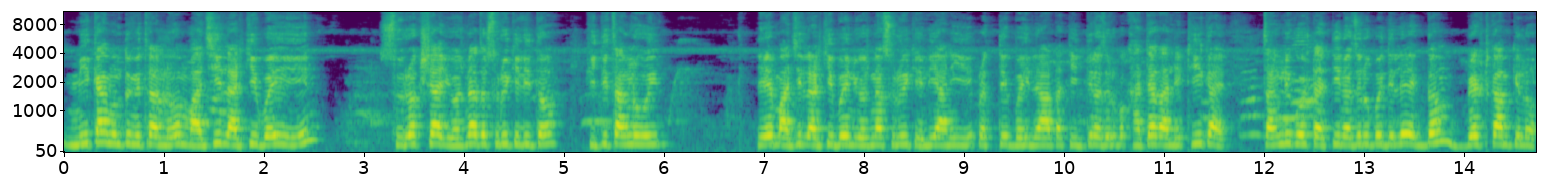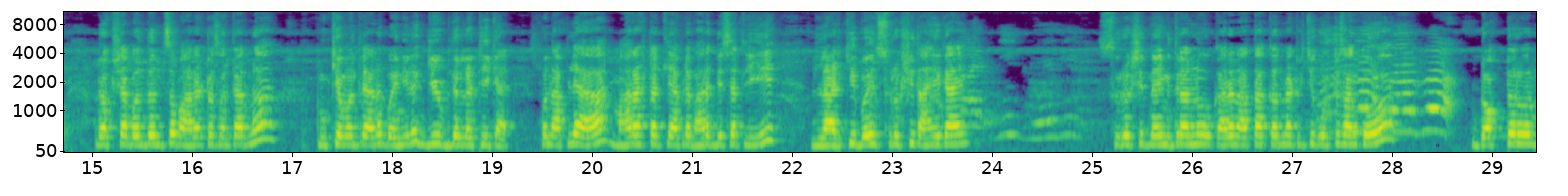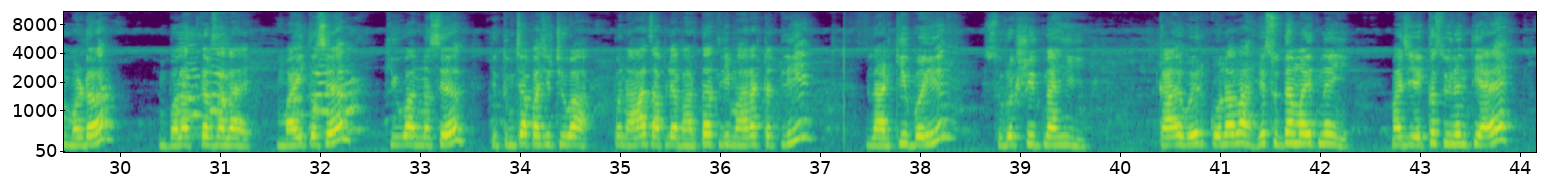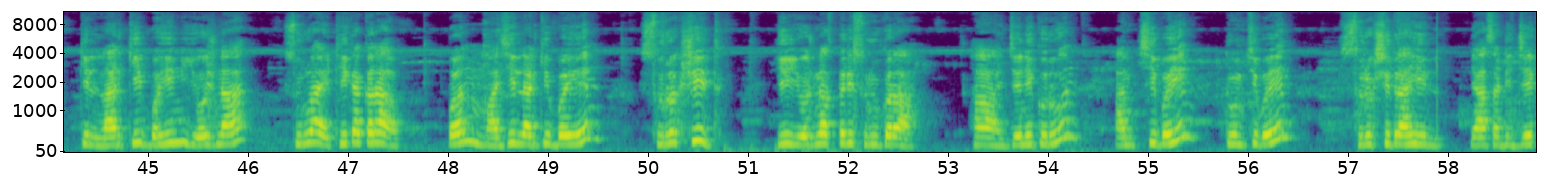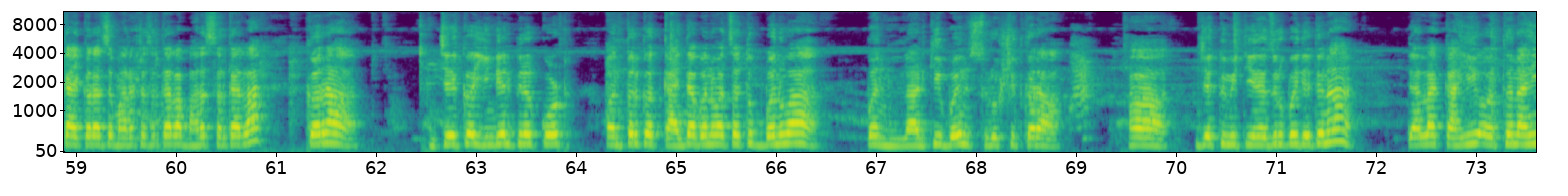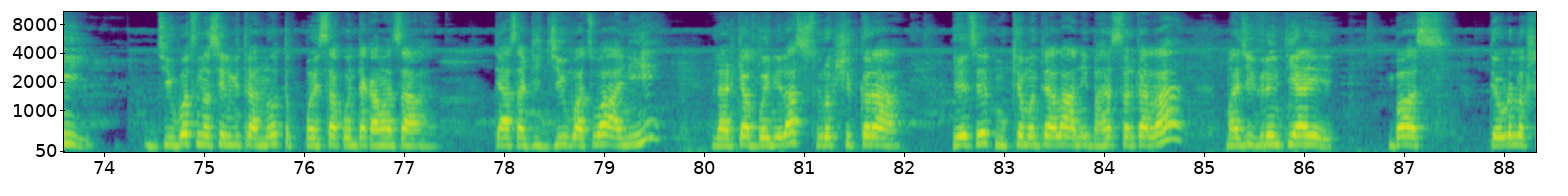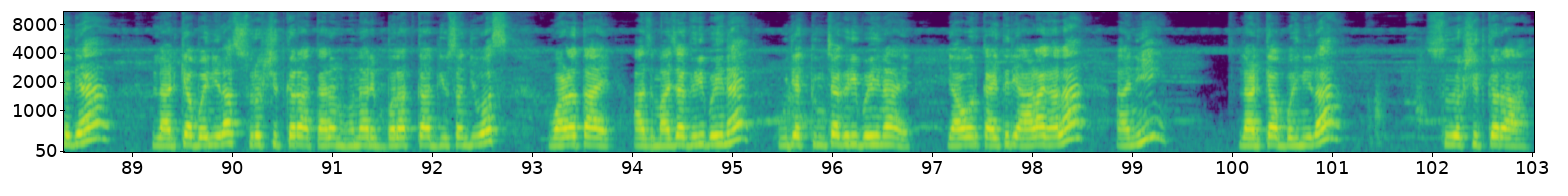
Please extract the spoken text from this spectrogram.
मी काय म्हणतो मित्रांनो माझी लाडकी बहीण सुरक्षा योजना जर सुरू केली तर किती चांगलं होईल? हे माझी लाडकी बहीण योजना सुरू केली आणि प्रत्येक बहिणीला आता तीन तीन हजार रुपये खात्यात आले. ठीक आहे चांगली गोष्ट आहे. तीन हजार रुपये दिले एकदम बेस्ट काम केलं. रक्षाबंधनचं महाराष्ट्र सरकारनं मुख्यमंत्र्यानं बहिणीला गिफ्ट दिलं. ठीक आहे. पण आपल्या महाराष्ट्रातली आपल्या भारत देशातली लाडकी बहीण सुरक्षित आहे काय? सुरक्षित नाही मित्रांनो कारण आता कर्नाटकची गोष्ट सांगतो. डॉक्टरवर मर्डर बलात्कार झाला आहे माहीत असेल किंवा नसेल ते तुमच्यापाशी ठेवा. पण आज आपल्या भारतातली महाराष्ट्रातली लाडकी बहीण सुरक्षित नाही. काय होईल कोणाला हे सुद्धा माहीत नाही. माझी एकच विनंती आहे की लाडकी बहीण योजना सुरू आहे ठीक आहे करा. पण माझी लाडकी बहीण सुरक्षित ही योजना तरी सुरू करा. हां जेणेकरून आमची बहीण तुमची बहीण सुरक्षित राहील. यासाठी जे काय करायचं महाराष्ट्र सरकारला भारत सरकारला करा. जे क इंडियन पिनल कोर्ट अंतर्गत कायदा बनवायचा तो बनवा. पण लाडकी बहीण सुरक्षित करा. हा जे तुम्ही तीन हजार रुपये देते ना त्याला काही अर्थ नाही. जीवच नसेल मित्रांनो तर पैसा कोणत्या कामाचा? त्यासाठी जीव वाचवा आणि लाडक्या बहिणीला सुरक्षित करा. हेच एक मुख्यमंत्र्याला आणि भारत सरकारला माझी विनंती आहे. बस. तेवढं लक्ष द्या. लाडक्या बहिणीला सुरक्षित करा कारण होणारे बलात्कार दिवसांदिवस वाढत आहे. आज माझ्या घरी बहीण आहे उद्या तुमच्या घरी बहीण आहे. यावर काहीतरी आळा घाला आणि लाडक्या बहिणीला सुरक्षित करा.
